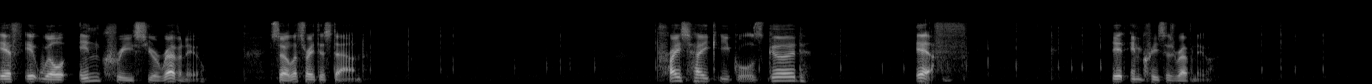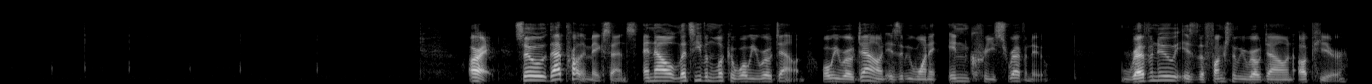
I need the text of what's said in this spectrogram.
if it will increase your revenue. So let's write this down. Price hike equals good if it increases revenue. All right, so that probably makes sense. And now let's even look at what we wrote down. What we wrote down is that we want to increase revenue. Revenue is the function that we wrote down up here.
